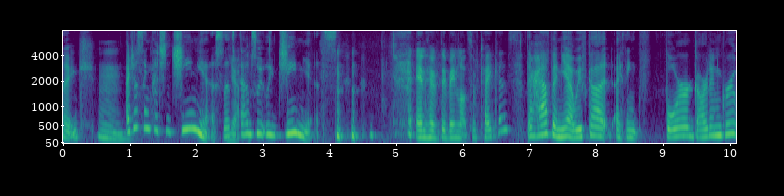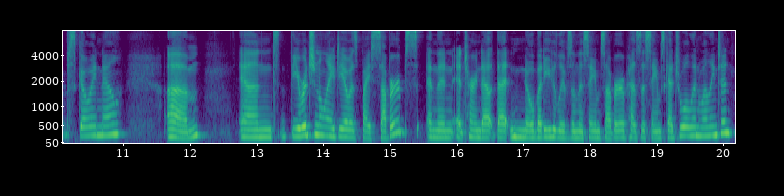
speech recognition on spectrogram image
Like, hmm. I just think that's genius. That's Yeah. absolutely genius. and have there been lots of takers? There have been, yeah. We've got, I think, four garden groups going now. Um, and the original idea was by suburbs, and then it turned out that nobody who lives in the same suburb has the same schedule in Wellington.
